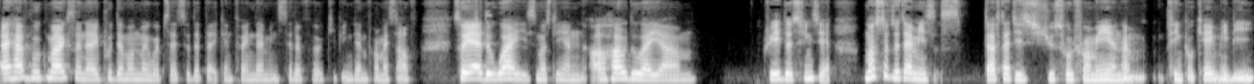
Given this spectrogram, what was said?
I have bookmarks and I put them on my website so that I can find them instead of uh, keeping them for myself. So yeah, the why is mostly and uh, how do I um, create those things? Yeah, most of the time is stuff that is useful for me and I'm think, okay, maybe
